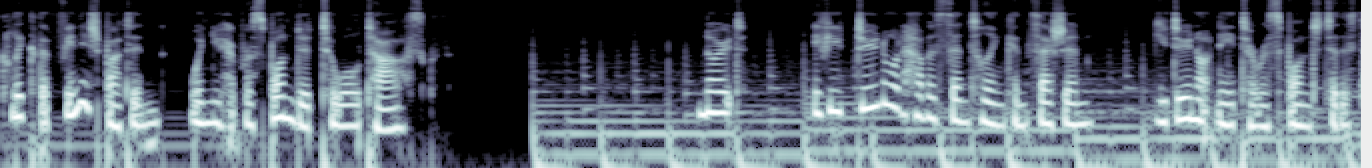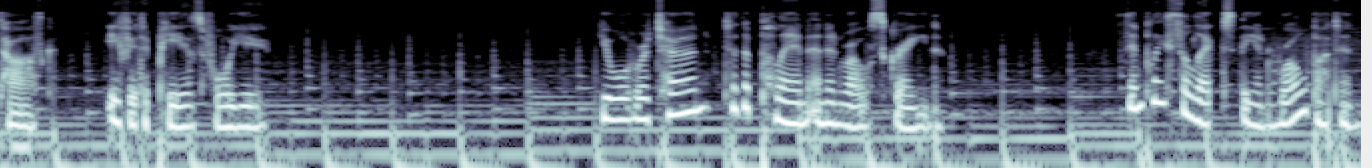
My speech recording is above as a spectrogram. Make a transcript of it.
Click the Finish button when you have responded to all tasks. Note, if you do not have a Centrelink concession, you do not need to respond to this task if it appears for you. You will return to the Plan and Enrol screen. Simply select the Enrol button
